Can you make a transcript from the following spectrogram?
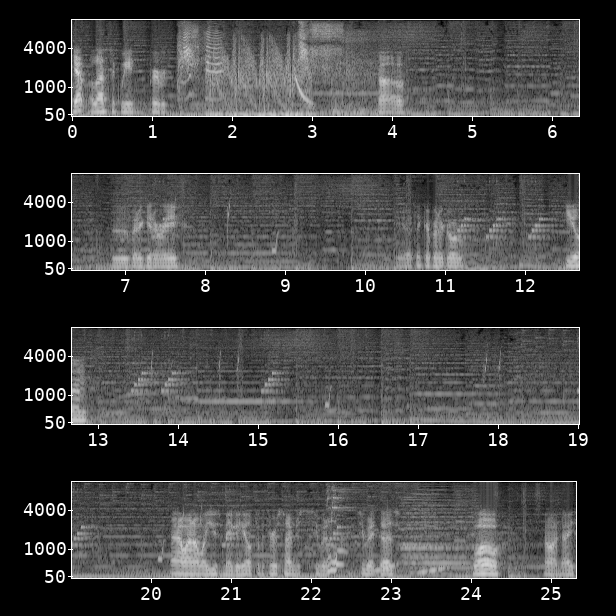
Yep, elastic weed, perfect. Uh oh. Ooh, better get a ray. Yeah, I think I better go heal him. Ah, why don't we use Mega Heal for the first time just to see what it, see what it does? Whoa! Oh, nice.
